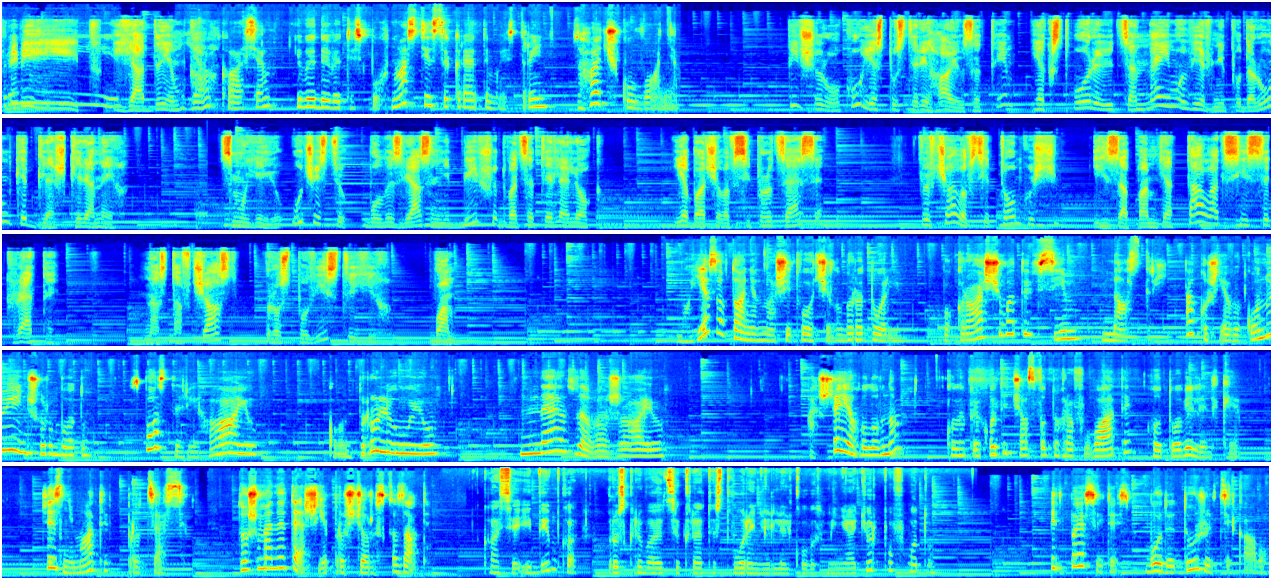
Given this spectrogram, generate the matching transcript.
Привіт! Я Димка. Я Кася, і ви дивитесь пухнасті секрети майстринь згачкування. Більше року я спостерігаю за тим, як створюються неймовірні подарунки для шкіряних. З моєю участю були зв'язані більше 20 ляльок. Я бачила всі процеси, вивчала всі тонкощі і запам'ятала всі секрети. Настав час розповісти їх вам. Моє завдання в нашій творчій лабораторії покращувати всім настрій. Також я виконую іншу роботу. Спостерігаю, контролюю, не заважаю. А ще я головна, коли приходить час фотографувати готові ляльки чи знімати процеси. Тож в мене теж є про що розказати. Кася і Димка розкривають секрети створення лялькових мініатюр по фото. Підписуйтесь, буде дуже цікаво.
